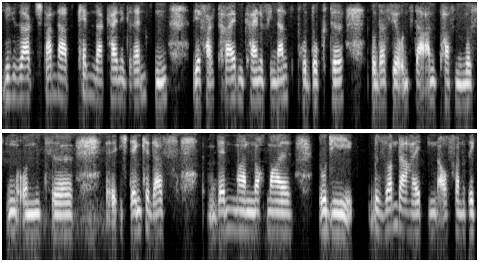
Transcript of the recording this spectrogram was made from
wie gesagt, Standards kennen da keine Grenzen. Wir vertreiben keine Finanzprodukte, sodass wir uns da anpassen müssten. Und äh, ich denke, dass wenn man nochmal so die Besonderheiten auch von RIX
